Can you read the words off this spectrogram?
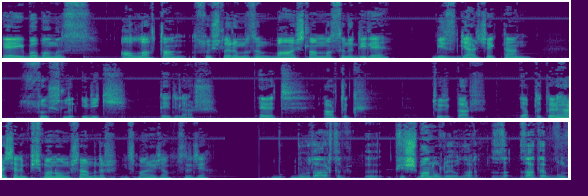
Ey babamız Allah'tan suçlarımızın bağışlanmasını dile biz gerçekten suçlu idik dediler. Evet artık çocuklar yaptıkları her şeyden pişman olmuşlar mıdır İsmail Hocam sizce? Bu- Burada artık e, pişman oluyorlar. Zaten bu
